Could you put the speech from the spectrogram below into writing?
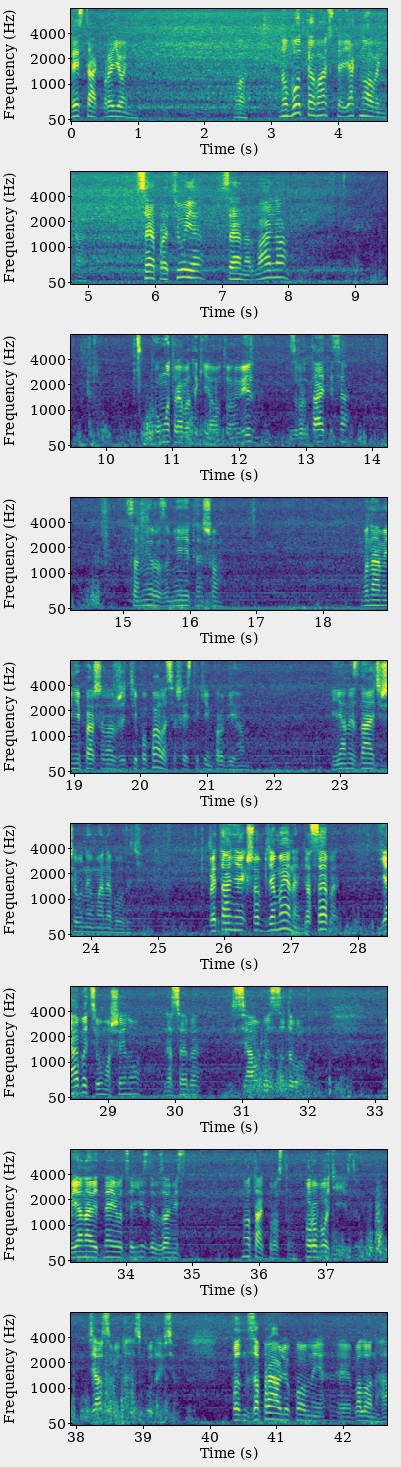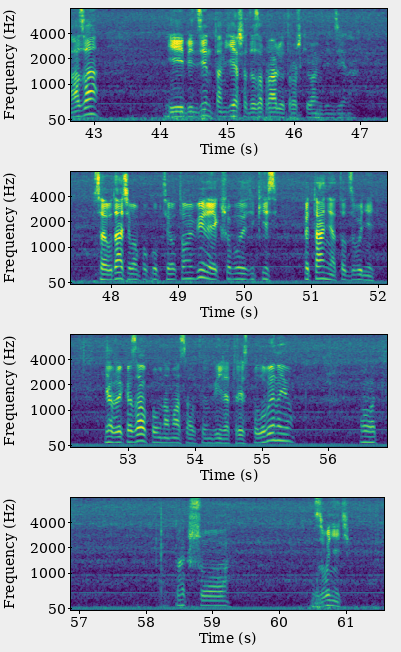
Десь так, в районі. От. Ну будка, бачите, як новенька. Все працює, все нормально. Кому треба такий автомобіль, звертайтеся. Самі розумієте, що вона мені перший раз в житті попалася ще з таким пробігом. І я не знаю, чи вони в мене будуть. Питання, якщо б для мене, для себе, я би цю машину для себе взяв би з задоволенням. Бо я навіть нею оце їздив замість. Ну так просто, по роботі їздив. Взяв собі на газку да і все. Заправлю повний е, балон газа і бензин там є, ще дозаправлю трошки вам бензина. Все, удачі вам покупці автомобіля. Якщо будуть якісь питання, то дзвоніть. Я вже казав, повна маса автомобіля 3,5. От. Так що дзвоніть.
